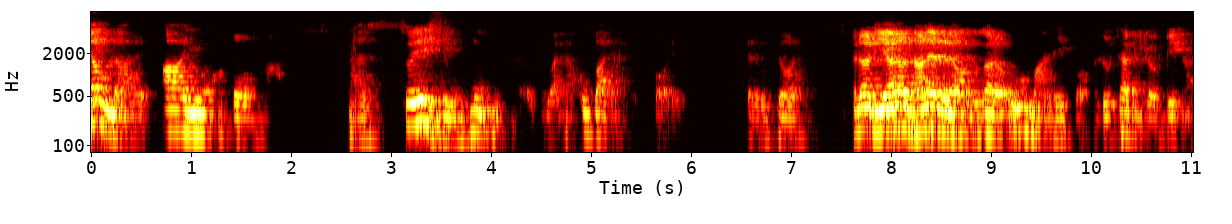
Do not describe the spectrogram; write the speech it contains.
ရောက်လာတဲ့အာယုံအပေါ်မှာဒါဆွဲယူမှုသူကဒါဥပါဒံကိုခေါ်တယ်အဲ့လိုပြောတယ်အဲ့တော့ဒီကတော့နားလည်လွယ်အောင်သူကတော့ဥပမာလေးပေါ့ဘယ်လိုထပ်ပြီးတော့ပေးတာ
